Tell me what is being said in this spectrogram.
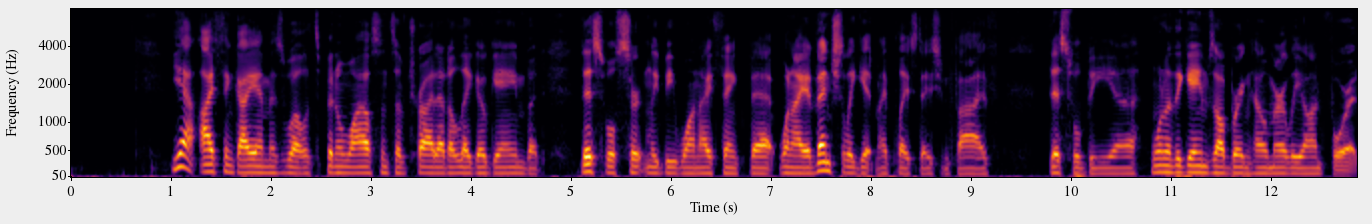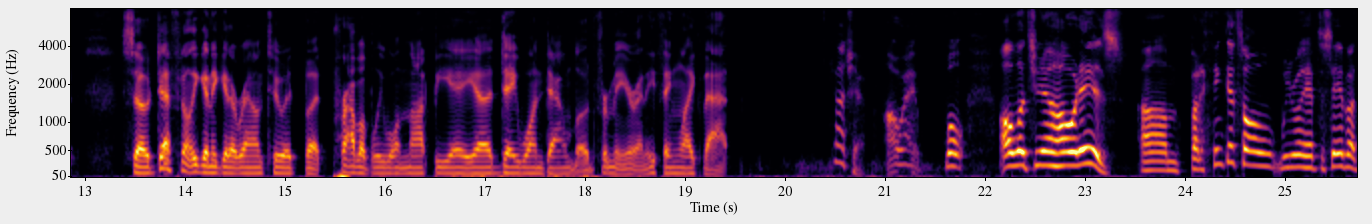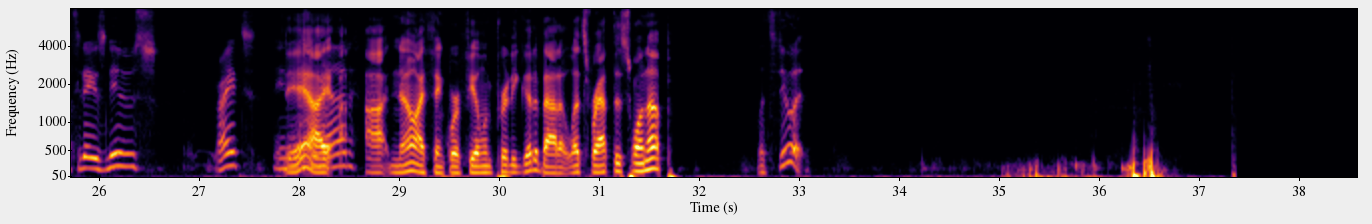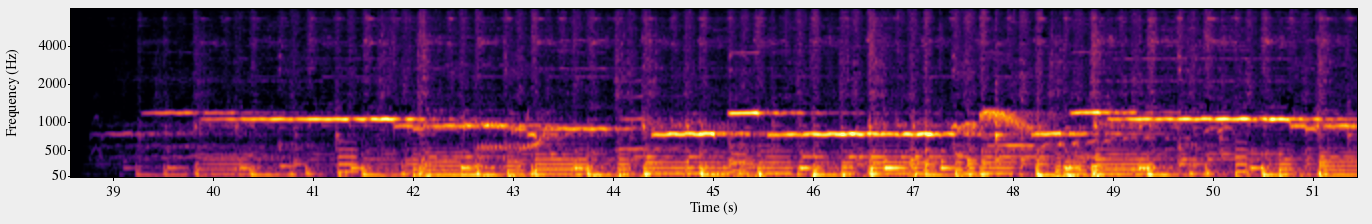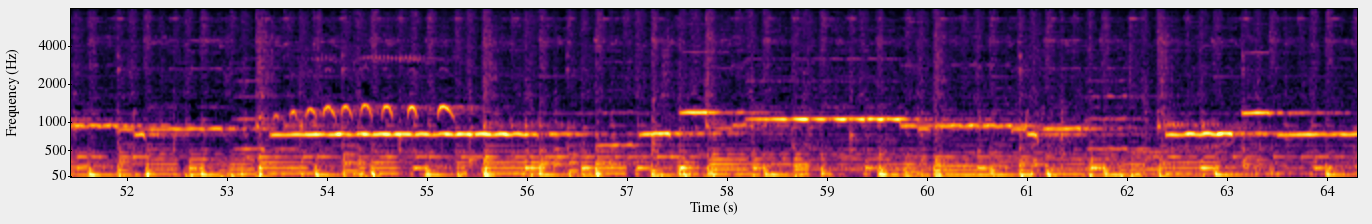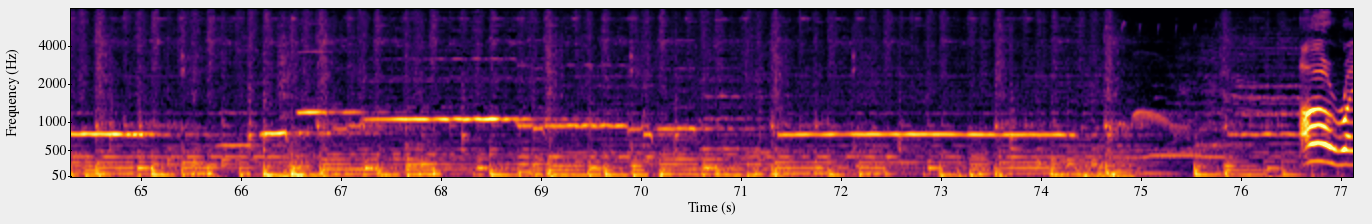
Yeah, I think I am as well. It's been a while since I've tried out a Lego game, but this will certainly be one I think that when I eventually get my PlayStation 5, this will be uh, one of the games I'll bring home early on for it. So definitely going to get around to it, but probably will not be a uh, day one download for me or anything like that. Gotcha. All right. Well, I'll let you know how it is. Um, but I think that's all we really have to say about today's news right? Yeah, I, uh, no, I think we're feeling pretty good about it. Let's wrap this one up. Let's do it.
